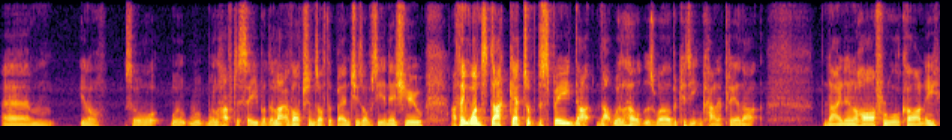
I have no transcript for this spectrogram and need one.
Um, you know, so we'll we'll have to see. But the lack of options off the bench is obviously an issue. I think once Dack gets up to speed, that that will help as well because he can kind of play that nine and a half rule, can't he?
